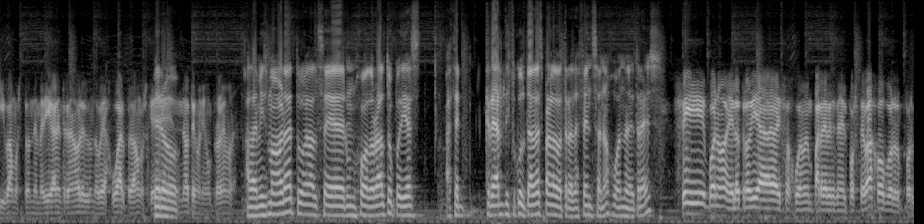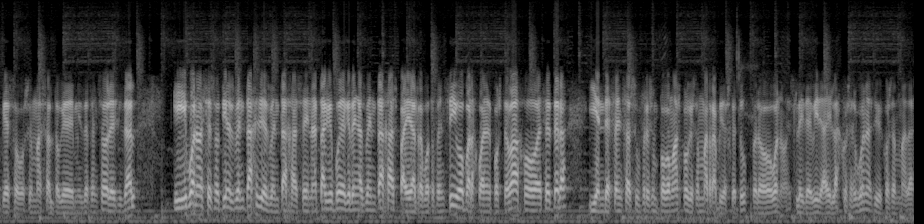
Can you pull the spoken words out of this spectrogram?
y vamos, donde me diga el entrenador es donde voy a jugar, pero vamos, que Pero- no tengo ningún problema. A la misma hora, tú al ser un jugador alto podías hacer crear dificultades para la otra defensa, ¿no? Jugando de tres. Sí, bueno, el otro día eso jugué un par de veces en el poste bajo, por, porque eso, soy más alto que mis defensores y tal. Y bueno, es eso, tienes ventajas y desventajas. En ataque puede que tengas ventajas para ir al rebote ofensivo, para jugar en el poste bajo, etcétera, y en defensa sufres un poco más porque son más rápidos que tú. Pero bueno, es ley de vida, hay las cosas buenas y las cosas malas.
